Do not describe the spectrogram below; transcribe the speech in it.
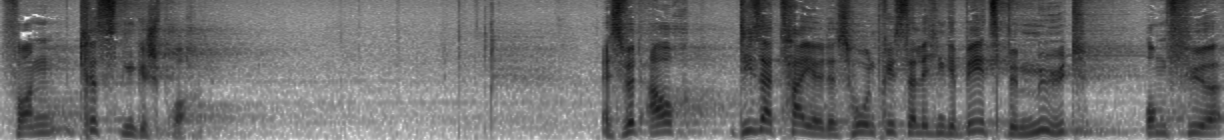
von Christen gesprochen. Es wird auch dieser Teil des hohen priesterlichen Gebets bemüht, um für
